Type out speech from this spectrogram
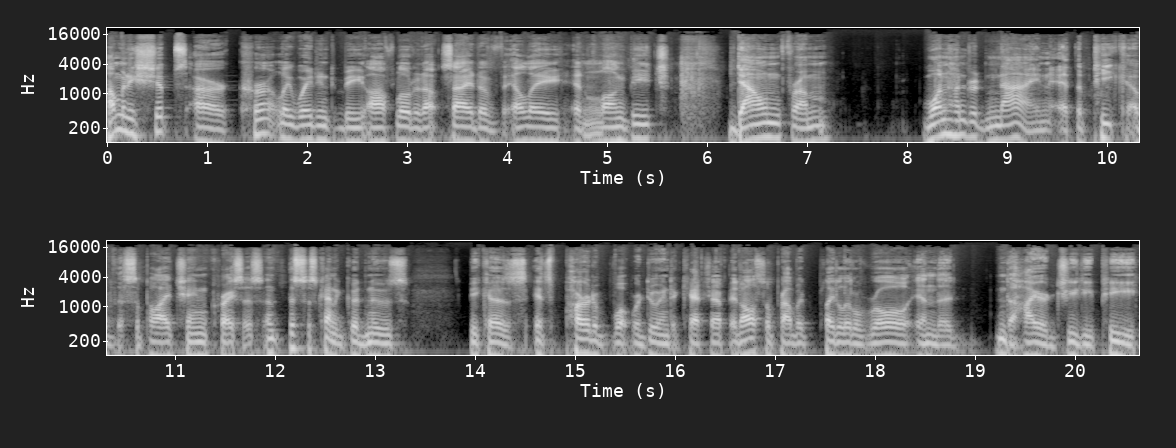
How many ships are currently waiting to be offloaded outside of LA and Long Beach? Down from 109 at the peak of the supply chain crisis. And this is kind of good news because it's part of what we're doing to catch up. It also probably played a little role in the the higher GDP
